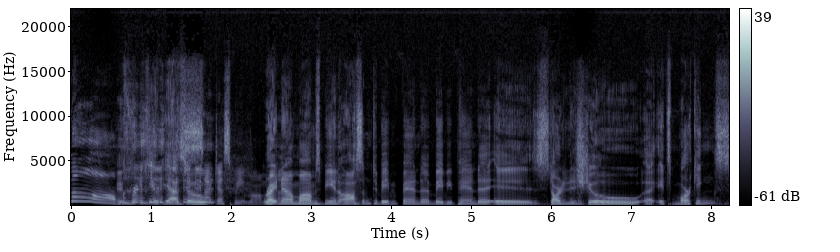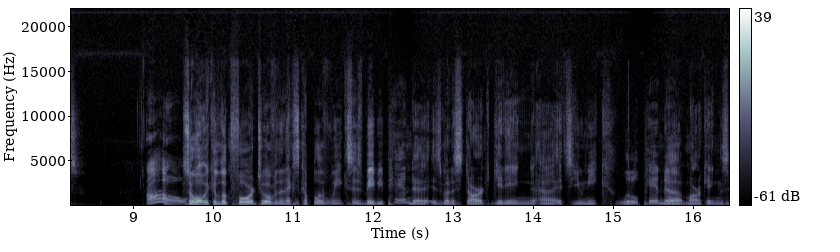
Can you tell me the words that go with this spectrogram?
mom. It's pretty cute. Yeah. So such a sweet mom. Right now, mom's being awesome to baby panda. Baby panda is starting to show uh, its markings. Oh. So what we can look forward to over the next couple of weeks is baby panda is going to start getting uh, its unique little panda markings.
